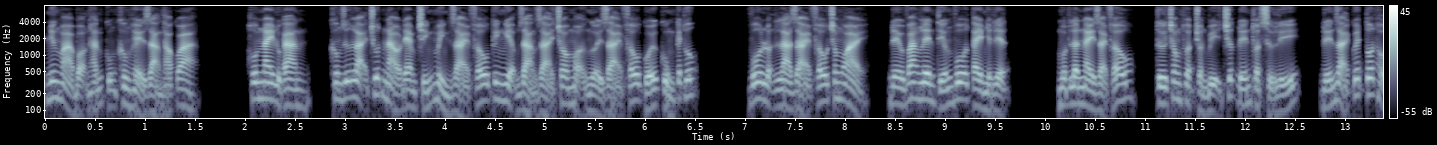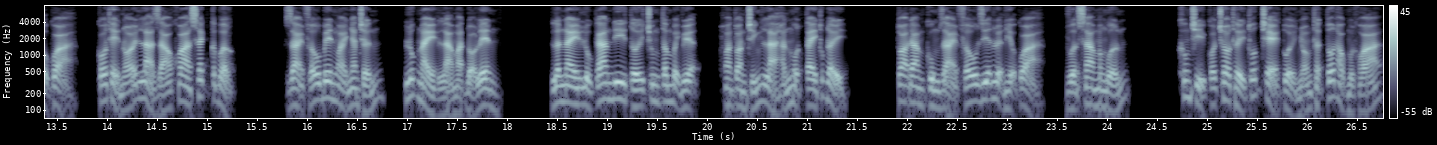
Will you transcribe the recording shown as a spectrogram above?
nhưng mà bọn hắn cũng không hề giảng tháo qua. Hôm nay lục an không giữ lại chút nào đem chính mình giải phẫu kinh nghiệm giảng giải cho mọi người giải phẫu cuối cùng kết thúc. Vô luận là giải phẫu trong ngoài, đều vang lên tiếng vô tay nhiệt liệt. Một lần này giải phẫu, từ trong thuật chuẩn bị trước đến thuật xử lý, đến giải quyết tốt hậu quả, có thể nói là giáo khoa sách cấp bậc. Giải phẫu bên ngoài nhan chấn, lúc này là mặt đỏ lên. Lần này lục an đi tới trung tâm bệnh viện, hoàn toàn chính là hắn một tay thúc đẩy. Tọa đàm cùng giải phẫu diễn luyện hiệu quả, vừa xa mong muốn. Không chỉ có cho thầy thuốc trẻ tuổi nhóm thật tốt học một khóa,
